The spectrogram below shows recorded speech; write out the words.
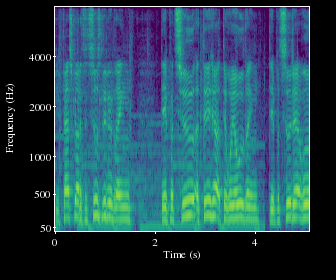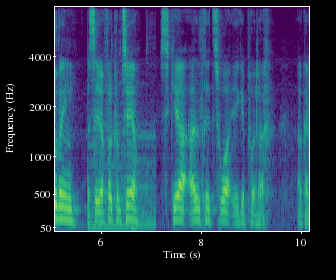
Vi fastgør det til tidslinjen, drenge. Det er på tide, at det her, det ryger ud, drenge. Det er på tide, det her ryger ud, drenge. Jeg ser i hvert fald kommentere. Sker aldrig, tror ikke på dig. Okay.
